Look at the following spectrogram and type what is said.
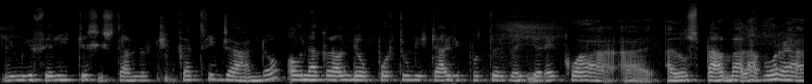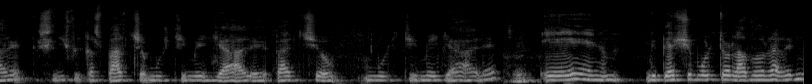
le mie ferite si stanno cicatrizzando. Ho una grande opportunità di poter venire qua a- allo SPAM a lavorare, che significa spazio multimediale, spazio multimediale. E mm, mi piace molto lavorare in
